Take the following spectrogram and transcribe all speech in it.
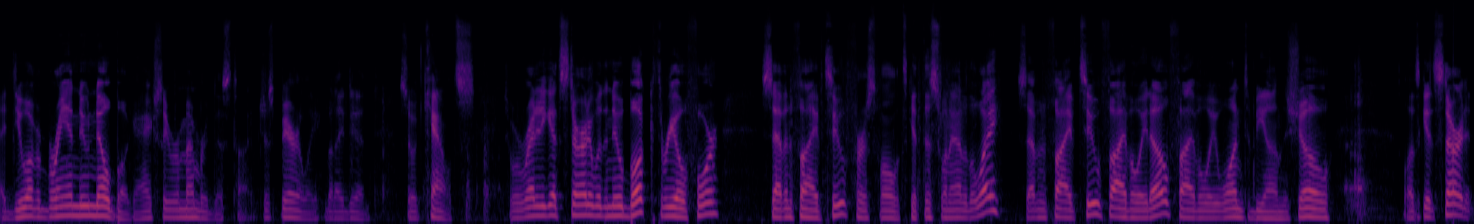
I do have a brand new notebook. I actually remembered this time, just barely, but I did. So it counts. So we're ready to get started with a new book 304 752. First of all, let's get this one out of the way. 752 5080 5081 to be on the show. Let's get started.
